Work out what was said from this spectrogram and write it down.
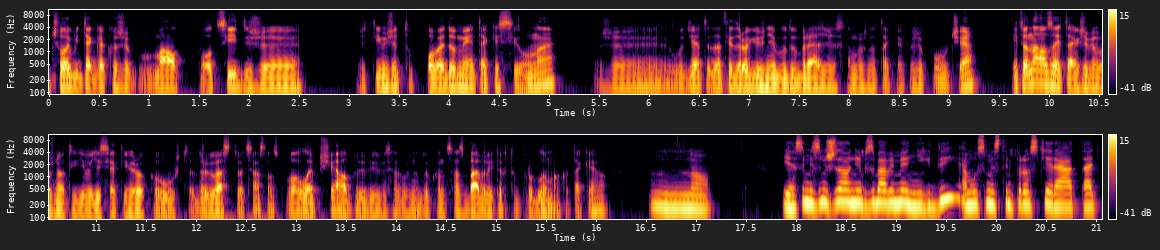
človek by tak akože mal pocit, že, že tým, že to povedomie je také silné, že ľudia teda tie drogy už nebudú brať, že sa možno tak akože poučia. Je to naozaj tak, že by možno od tých 90 rokov už tá drogová situácia na Slovensku bola lepšia, alebo by sme sa možno dokonca zbavili tohto problému ako takého? No, ja si myslím, že sa ho nezbavíme nikdy a musíme s tým proste rátať.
